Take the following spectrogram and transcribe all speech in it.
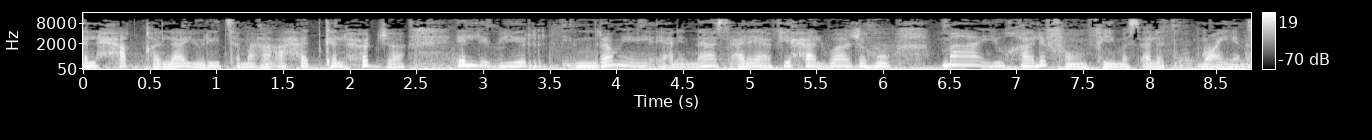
الحق لا يريد سماعها أحد كالحجة اللي بيرمي يعني الناس عليها في حال واجهوا ما يخالفهم في مسألة معينة.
